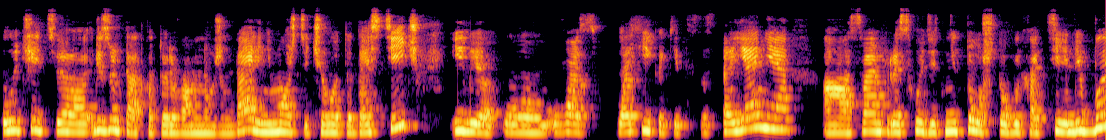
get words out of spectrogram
получить э, результат, который вам нужен, да, или не можете чего-то достичь, или у вас плохие какие-то состояния, а, с вами происходит не то, что вы хотели бы,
